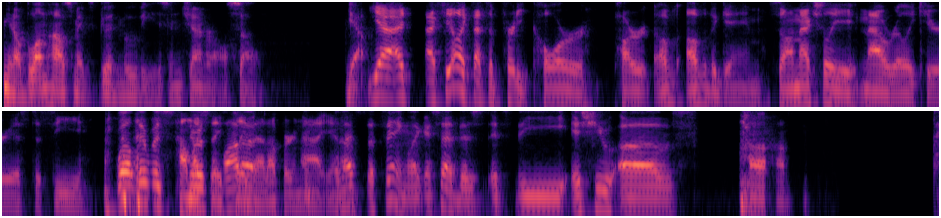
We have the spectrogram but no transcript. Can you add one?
you know, Blumhouse makes good movies in general, so yeah. Yeah, I I feel like that's a pretty core part of of the game. So I'm actually now really curious to see Well, there was how there much was they played of- that up or not, Yeah, and that's the thing. Like I said, there's it's the issue of um,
